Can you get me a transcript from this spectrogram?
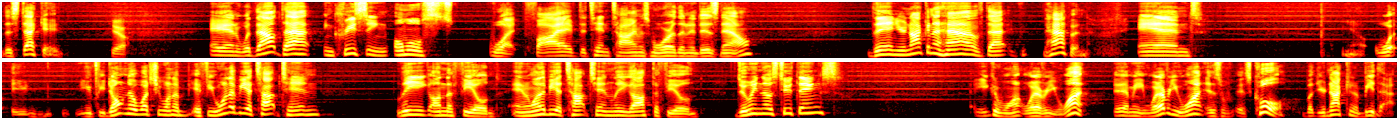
this decade. Yeah, And without that increasing almost what five to ten times more than it is now, then you're not going to have that happen. And you know what? If you don't know what you want to, if you want to be a top ten league on the field and want to be a top ten league off the field, doing those two things, you could want whatever you want. I mean, whatever you want is is cool, but you're not going to be that.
